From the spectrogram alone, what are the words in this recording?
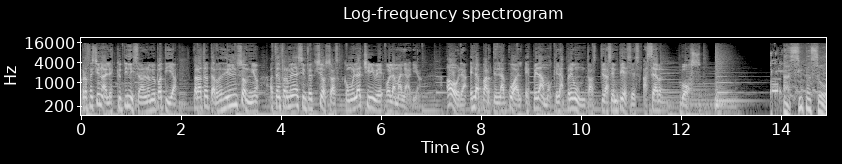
profesionales que utilizan la homeopatía para tratar desde el insomnio hasta enfermedades infecciosas como el HIV o la malaria. Ahora es la parte en la cual esperamos que las preguntas te las empieces a hacer vos. Así pasó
